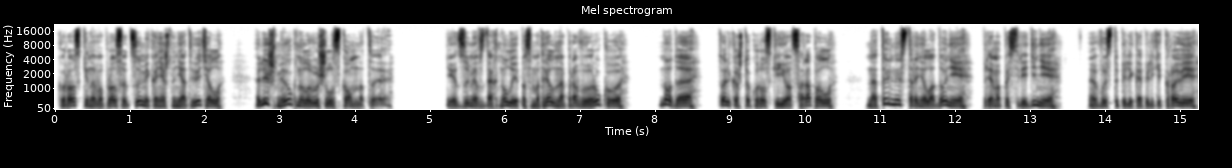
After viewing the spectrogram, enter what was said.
Куроски на вопрос Идзуми, конечно, не ответил, лишь мяукнул и вышел из комнаты. Идзуми вздохнула и посмотрела на правую руку. Ну да, только что Куроски её царапал. На тыльной стороне ладони, прямо посередине, выступили капельки крови,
